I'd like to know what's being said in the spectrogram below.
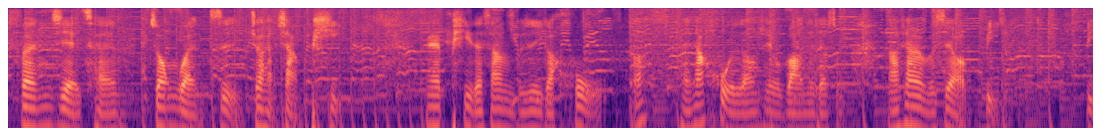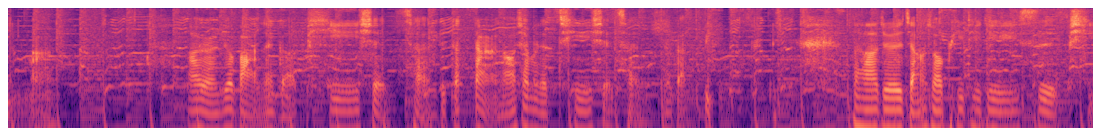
分解成中文字就很像屁，因为 P 的上面不是一个户，呃，很像户的东西，我不知道那叫什么。然后下面不是有笔笔吗？然后有人就把那个 P 写成比较大，然后下面的 T 写成那个 B，，然后就是讲说 PTT 是 P，，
